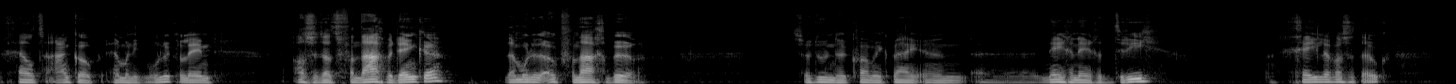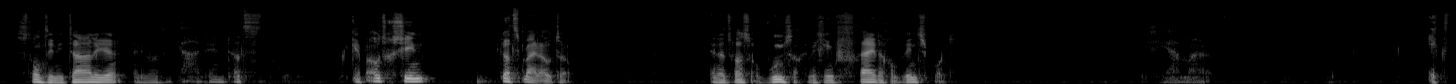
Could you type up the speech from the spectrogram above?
geld aankoop helemaal niet moeilijk. Alleen als ze dat vandaag bedenken, dan moet het ook vandaag gebeuren. Zodoende kwam ik bij een uh, 993, een gele was het ook. Stond in Italië en die was ja, nee, dat, ik heb auto gezien, dat is mijn auto. En dat was op woensdag en die ging vrijdag op windsport. Ik zei, ja, maar ik,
